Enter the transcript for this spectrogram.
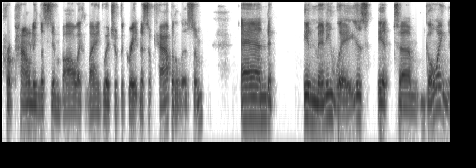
propounding the symbolic language of the greatness of capitalism and in many ways, it um, going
